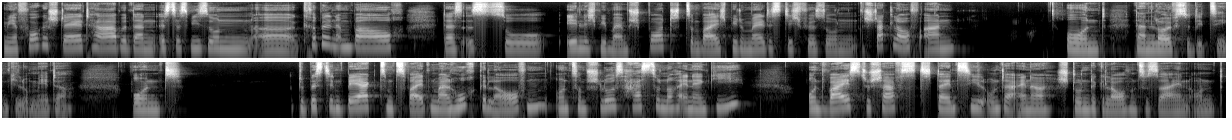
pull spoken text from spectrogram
mir vorgestellt habe, dann ist das wie so ein äh, Kribbeln im Bauch. Das ist so ähnlich wie beim Sport. Zum Beispiel, du meldest dich für so einen Stadtlauf an und dann läufst du die zehn Kilometer. Und du bist den Berg zum zweiten Mal hochgelaufen und zum Schluss hast du noch Energie und weißt, du schaffst dein Ziel unter einer Stunde gelaufen zu sein. Und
